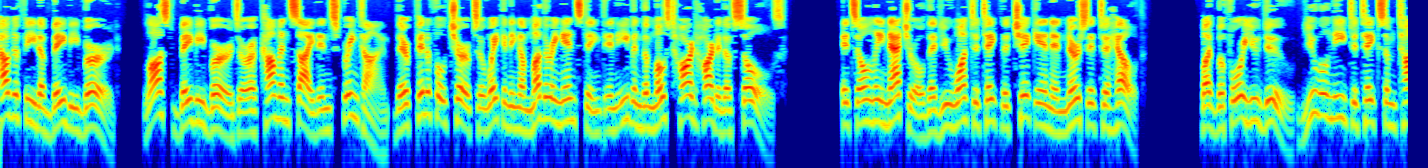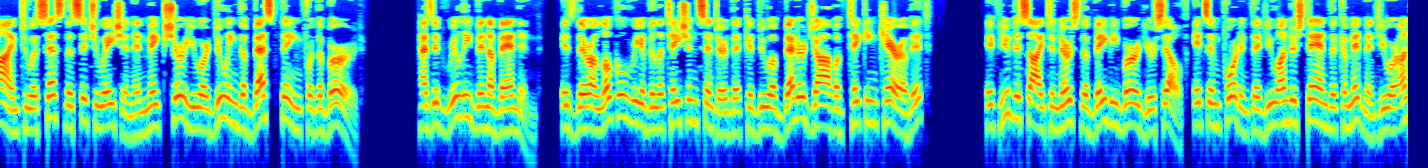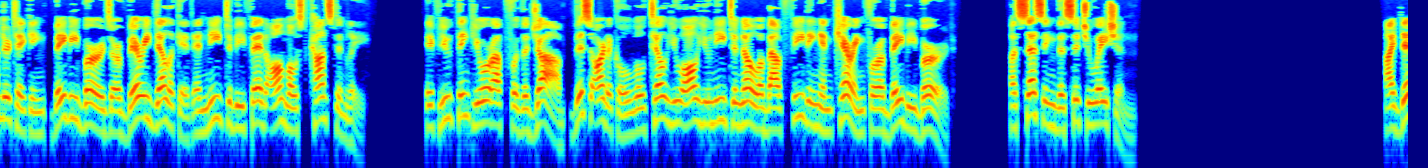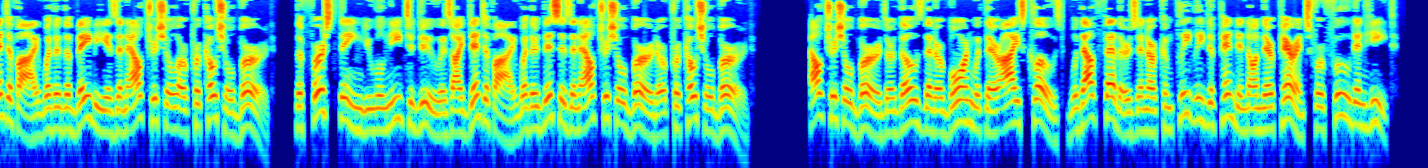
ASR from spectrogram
How to feed a baby bird. Lost baby birds are a common sight in springtime, their pitiful chirps awakening a mothering instinct in even the most hard-hearted of souls. It's only natural that you want to take the chick in and nurse it to health. But before you do, you will need to take some time to assess the situation and make sure you are doing the best thing for the bird. Has it really been abandoned? Is there a local rehabilitation center that could do a better job of taking care of it? If you decide to nurse the baby bird yourself, it's important that you understand the commitment you are undertaking. Baby birds are very delicate and need to be fed almost constantly. If you think you're up for the job, this article will tell you all you need to know about feeding and caring for a baby bird. Assessing the situation. Identify whether the baby is an altricial or precocial bird. The first thing you will need to do is identify whether this is an altricial bird or precocial bird. Altricial birds are those that are born with their eyes closed, without feathers and are completely dependent on their parents for food and heat.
